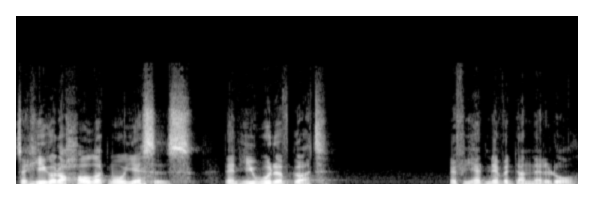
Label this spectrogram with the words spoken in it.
So he got a whole lot more yeses than he would have got if he had never done that at all.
